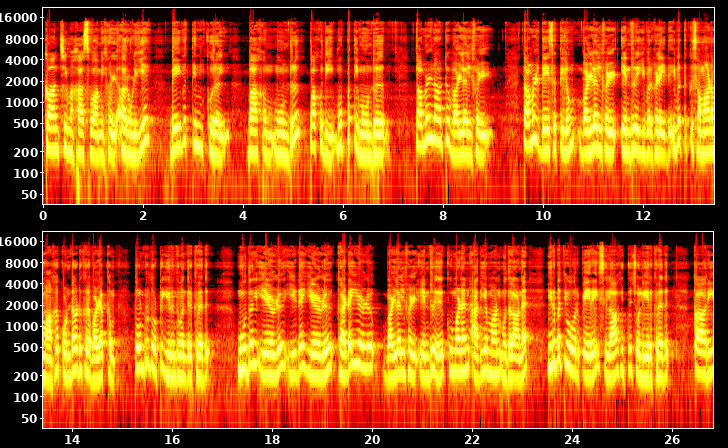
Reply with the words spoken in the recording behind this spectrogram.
காஞ்சி மகா சுவாமிகள் அருளிய தெய்வத்தின் குரல் பாகம் மூன்று பகுதி முப்பத்தி மூன்று தமிழ்நாட்டு வள்ளல்கள். தமிழ் தேசத்திலும் வள்ளல்கள் என்று இவர்களை தெய்வத்துக்கு சமானமாக கொண்டாடுகிற வழக்கம் தொன்று தொட்டு இருந்து வந்திருக்கிறது. முதல் ஏழு இடை ஏழு கடை ஏழு வள்ளல்கள் என்று குமணன் அதியமான் முதலான இருபத்தி ஓரு பேரை சிலாகித்து சொல்லியிருக்கிறது. காரி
